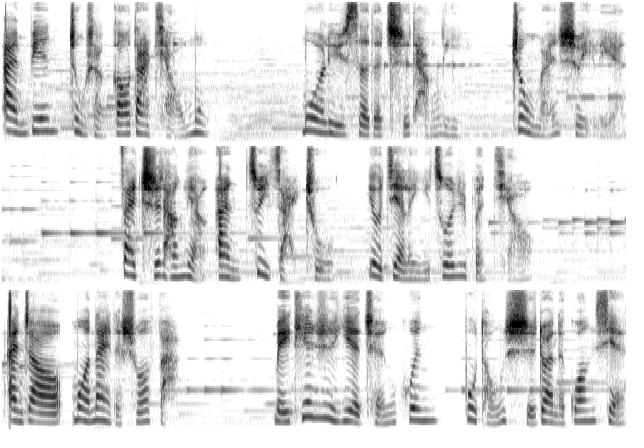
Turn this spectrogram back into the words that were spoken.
岸边种上高大乔木，墨绿色的池塘里种满水莲，在池塘两岸最窄处又建了一座日本桥。按照莫奈的说法。每天日夜晨昏，不同时段的光线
